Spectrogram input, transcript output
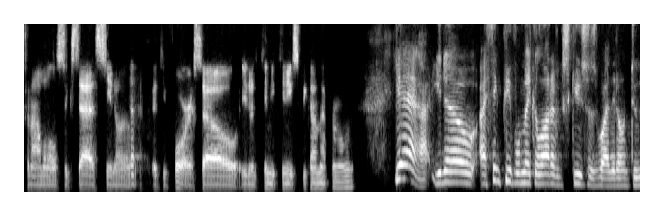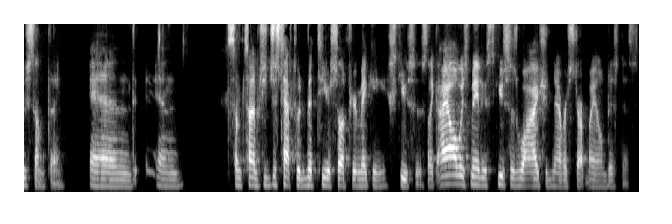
phenomenal success, you know, yep. at 54. So, you know, can you, can you speak on that for a moment? Yeah. You know, I think people make a lot of excuses why they don't do something. And, and sometimes you just have to admit to yourself you're making excuses. Like I always made excuses why I should never start my own business.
